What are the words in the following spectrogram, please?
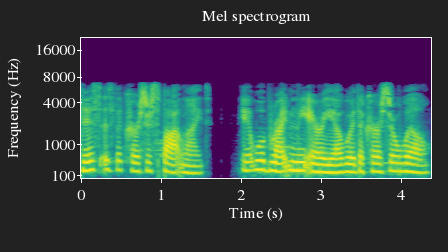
This is the cursor spotlight. It will brighten the area where the cursor will.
